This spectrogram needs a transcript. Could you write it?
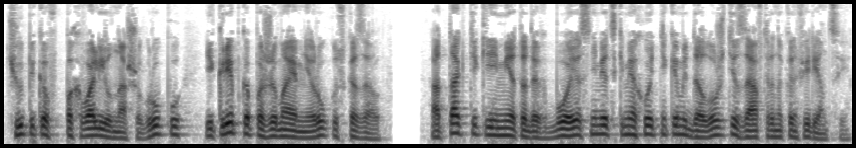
Чупиков похвалил нашу группу и, крепко пожимая мне руку, сказал, «О тактике и методах боя с немецкими охотниками доложите завтра на конференции».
